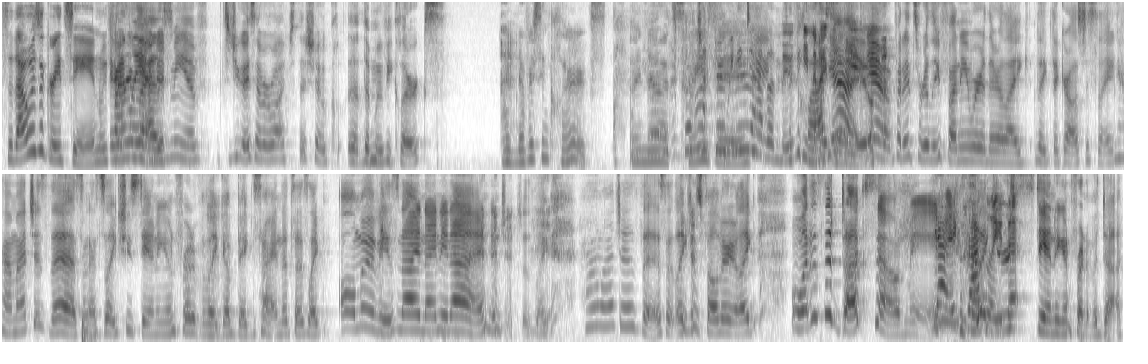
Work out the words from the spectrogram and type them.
So that was a great scene. We it finally, reminded as me of. Did you guys ever watch the show, uh, the movie Clerks? I've never seen Clerks. Oh I know God, it's it's such a crazy. good We need to have a movie night classic. with you. yeah, but it's really funny where they're like, like the girl's just like, "How much is this?" And it's like she's standing in front of like a mm. big sign that says like all movies nine ninety nine, and she's just like, "How much is this?" It like just felt very like, what does the duck sound mean? Yeah, exactly. like you're That- standing in front of a duck.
